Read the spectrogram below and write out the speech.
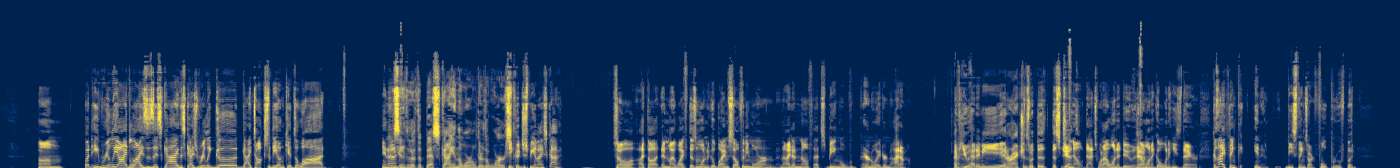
Um, but he really idolizes this guy. This guy's really good. Guy talks to the young kids a lot. You know, He's either the best guy in the world or the worst. he could just be a nice guy. So I thought, and my wife doesn't want to go by himself anymore, and I don't know if that's being over paranoid or not. I don't know. Have you had any interactions with the, this gent? No, that's what I want to do. Is Yeah. I want to go when he's there because I think you know these things aren't foolproof, but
